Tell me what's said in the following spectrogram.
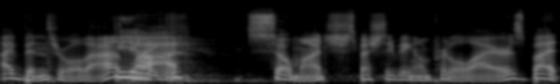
I've been through all that, Yeah. like, so much, especially being on Pretty Little Liars. But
